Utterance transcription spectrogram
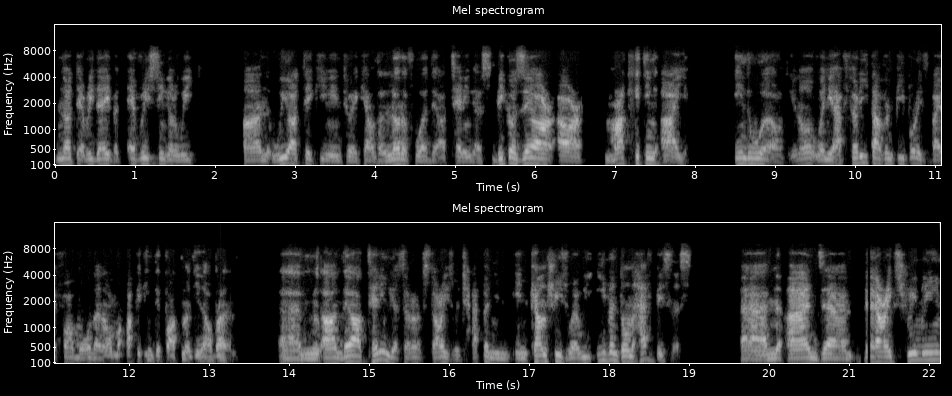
not every day, but every single week. And we are taking into account a lot of what they are telling us because they are our marketing eye in the world. You know, when you have 30,000 people, it's by far more than our marketing department in our brand. Um, and they are telling us a lot of stories which happen in, in countries where we even don't have business. Um, and um, they are extremely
